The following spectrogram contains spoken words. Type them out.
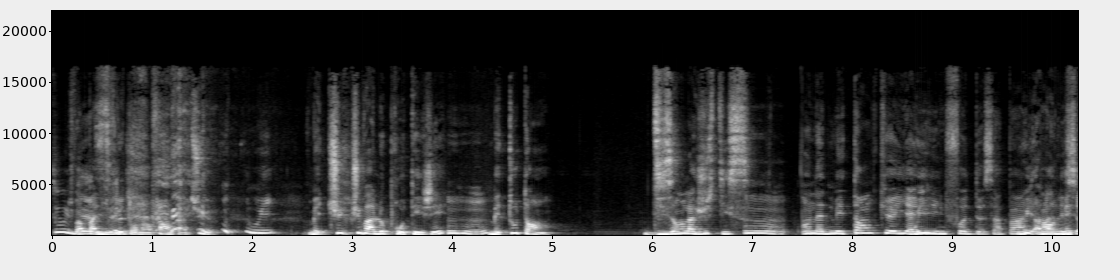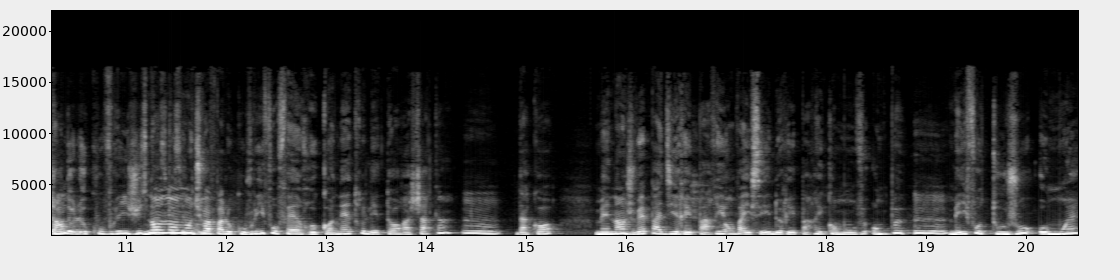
Tu vas bien pas livrer ton enfant en pâture. Oui. Mais tu, tu vas le protéger, mais tout en disant la justice. Mm. En admettant qu'il y a Oui. eu une faute de sa part, Oui, et en pas en essayant admettant- de le couvrir juste Non, parce non, non, tu vas pas le couvrir. Il faut faire reconnaître les torts à chacun. Mm. D'accord? Maintenant, je vais pas dire réparer. On va essayer de réparer comme on veut. On peut. Mhm. Mais il faut toujours, au moins,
